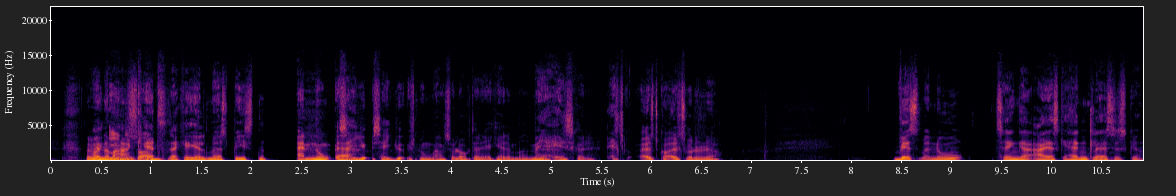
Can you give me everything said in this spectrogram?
Men man har en ensom. kat, der kan hjælpe med at spise den. Jamen, nogle, Ja. ja. seriøst, nogle gange så lugter det, det med. Men jeg elsker det. Elsker, elsker, elsker det der. Hvis man nu tænker, at jeg skal have den klassiske,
